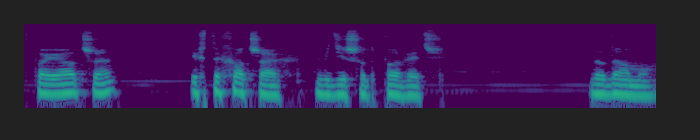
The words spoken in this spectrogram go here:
w twoje oczy i w tych oczach widzisz odpowiedź. Do domu.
